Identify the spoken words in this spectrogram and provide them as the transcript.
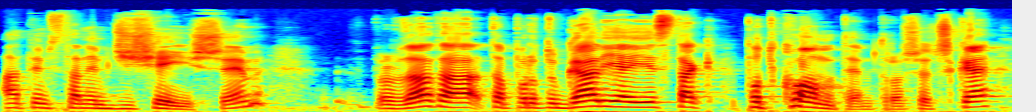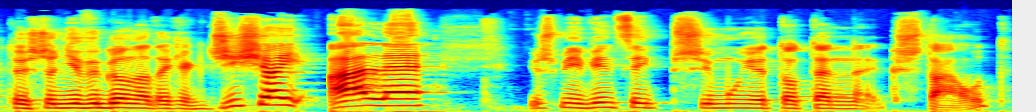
a tym stanem dzisiejszym, prawda? Ta, ta Portugalia jest tak pod kątem troszeczkę. To jeszcze nie wygląda tak jak dzisiaj, ale już mniej więcej przyjmuje to ten kształt.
